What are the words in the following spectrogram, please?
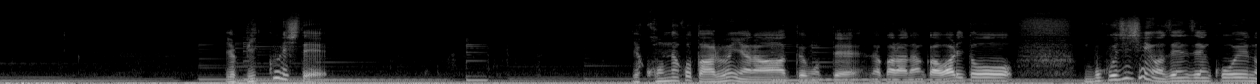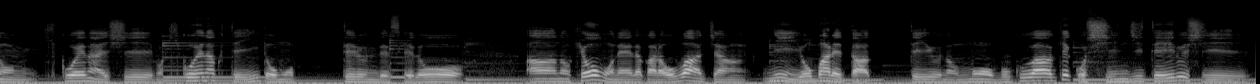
いやびっくりして。いやこんなことあるんやなって思って。だからなんか割と僕自身は全然こういうの聞こえないし、まあ、聞こえなくていいと思ってるんですけどあの今日もねだからおばあちゃんに呼ばれたっていうのも僕は結構信じているし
